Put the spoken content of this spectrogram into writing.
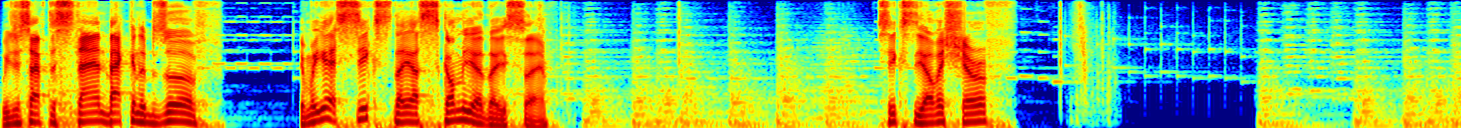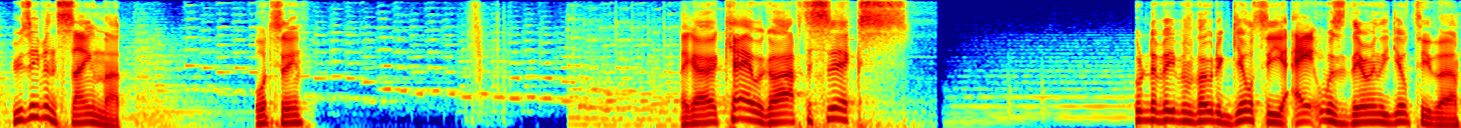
We just have to stand back and observe. Can we get six? They are scummier, they say. Six, the other sheriff. Who's even saying that? 14. They go, okay, we go after six. Couldn't have even voted guilty. Eight was the only guilty there.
